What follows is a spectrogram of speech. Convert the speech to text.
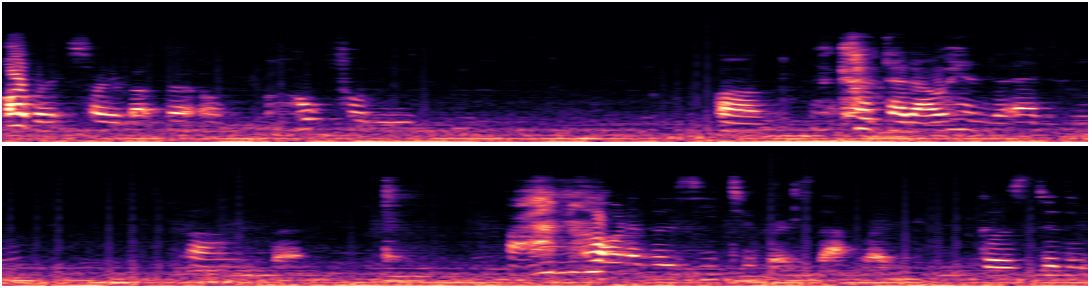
Alright, sorry about that. I'll hopefully um, cut that out in the editing. Um, but I'm not one of those YouTubers that like goes through the.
